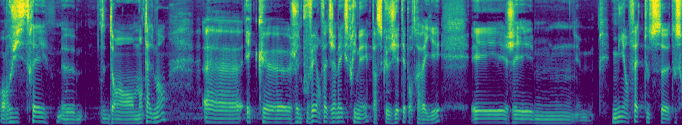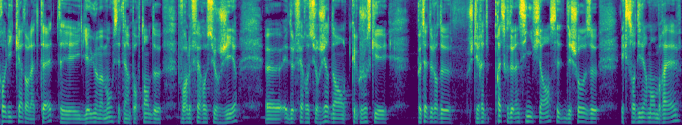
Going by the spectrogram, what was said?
enregistrés euh, dans, mentalement. et que je ne pouvais en fait jamais exprimer parce que j'y étais pour travailler et j'ai mm, mis en fait tout ce, tout ce reliquat dans la tête et il y a eu un moment où c'était important de pouvoir le faire ressurgir euh, et de le faire ressurgir dans quelque chose qui est peut-être de l'ordre de, je dirais presque de l'insignifiance, des choses extraordinairement brèves,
